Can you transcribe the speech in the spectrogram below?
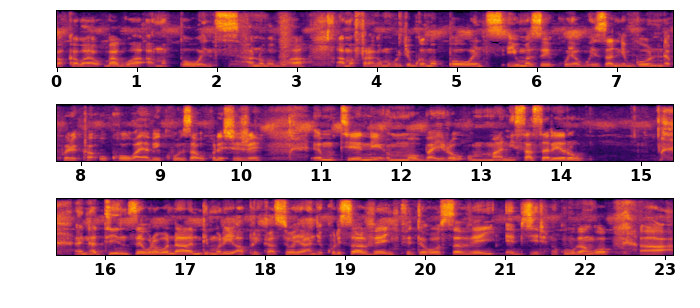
bakaba baguha amapowens hano baguha amafaranga mu buryo bw'amapowens iyo umaze kuyagwiza ni bwo ndakwereka uko wayabikuza ukoresheje MTN mobile money. Sasa rero ntatinze urabona ndi muri application yanjye. Kuri survey mfiteho survey ebyiri. Ni ukuvuga ngo ah,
